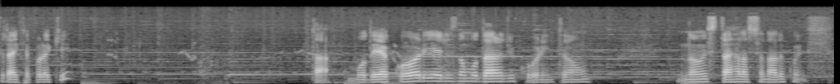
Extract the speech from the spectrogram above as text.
Será que é por aqui? Tá, mudei a cor e eles não mudaram de cor, então não está relacionado com isso.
